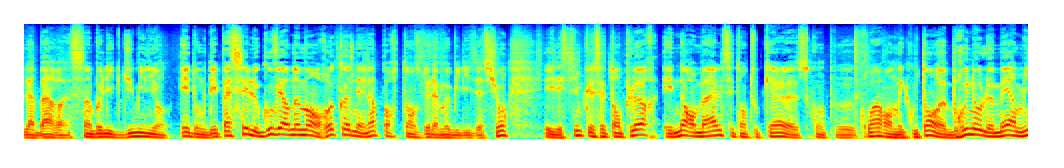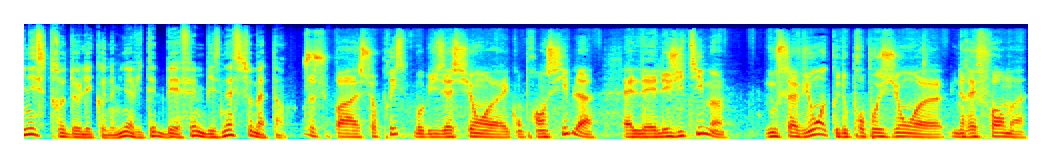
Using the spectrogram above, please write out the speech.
La barre symbolique du million est donc dépassée. Le gouvernement reconnaît l'importance de la mobilisation et il estime que cette ampleur est normale. C'est en tout cas ce qu'on peut croire en écoutant Bruno Le Maire, ministre de l'économie, invité de BFM Business ce matin. Je ne suis pas surpris, mobilisation est compréhensible. Elle est légitime. Nous savions que nous proposions euh, une réforme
